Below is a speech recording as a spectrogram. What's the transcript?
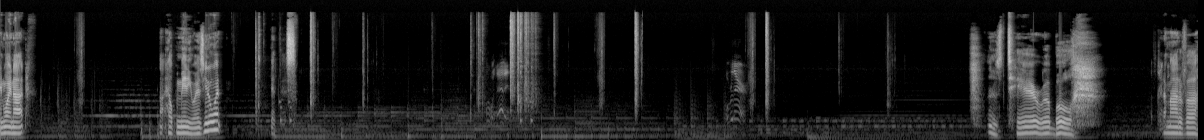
Fine, why not? Not helping me anyways. You know what? Get this. This is terrible. Get him out of, uh...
